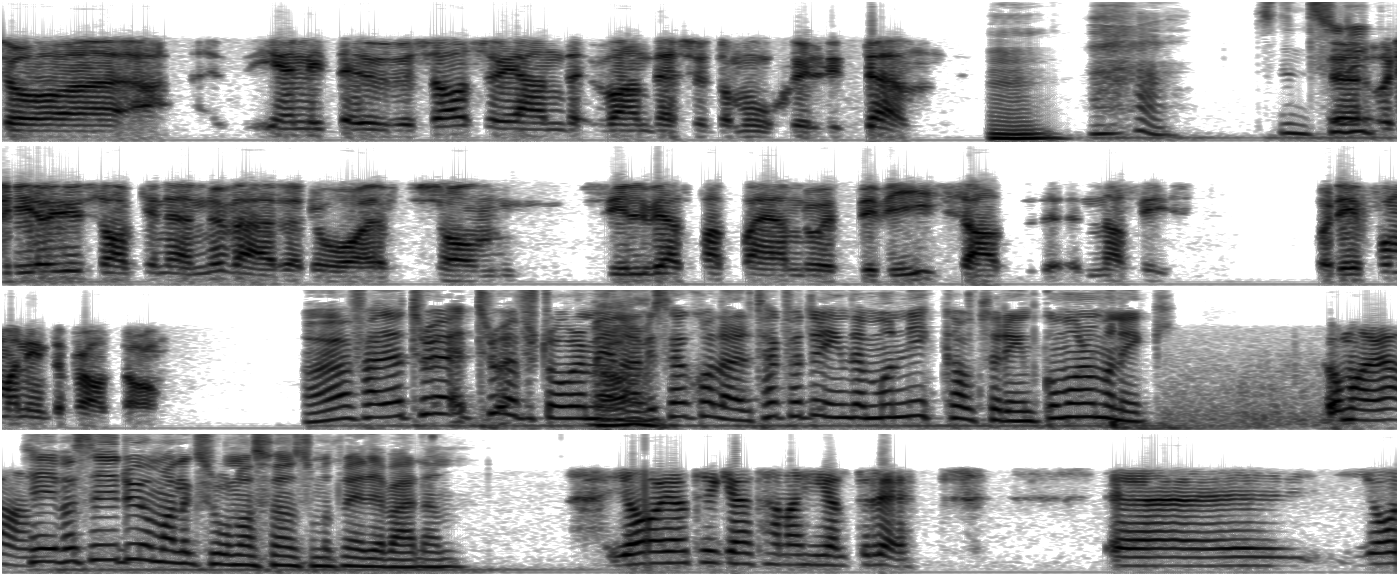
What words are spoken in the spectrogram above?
Så eh, enligt USA så är han, var han dessutom oskyldigt dömd. Aha. Så, så Eh, du, Och det gör ju saken ännu värre då eftersom Silvias pappa är ändå ett bevisad nazist. Och det får man inte prata om. Ja, fan, jag, tror, jag tror jag förstår vad du menar. Vi ska kolla det. Tack för att du ringde. Monique har också ringt. God morgon Monique. God morgon. Hej, vad säger du om Alex Schulmans fönster mot medievärlden? Ja, jag tycker att han har helt rätt. Eh, jag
